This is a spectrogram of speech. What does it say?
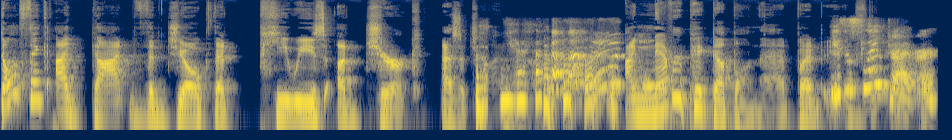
don't think I got the joke that Pee Wee's a jerk as a child. Yeah, I never picked up on that, but he's a slave driver.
